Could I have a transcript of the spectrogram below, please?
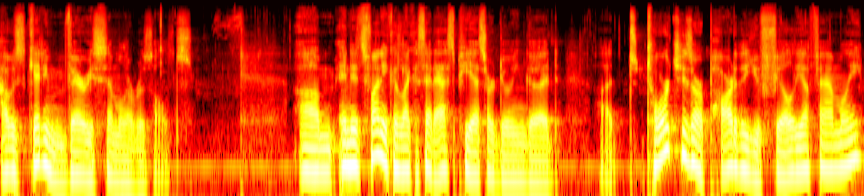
I was getting very similar results. Um, and it's funny because, like I said, SPS are doing good. Uh, t- torches are part of the Euphyllia family.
